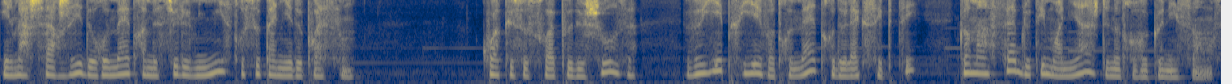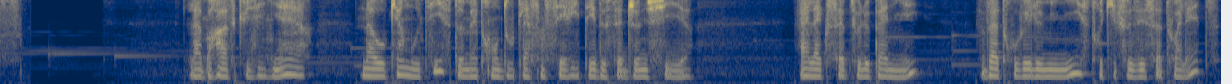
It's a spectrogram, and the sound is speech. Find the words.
Il m'a chargé de remettre à monsieur le ministre ce panier de poissons. Quoique ce soit peu de choses, veuillez prier votre maître de l'accepter comme un faible témoignage de notre reconnaissance. La brave cuisinière n'a aucun motif de mettre en doute la sincérité de cette jeune fille. Elle accepte le panier, va trouver le ministre qui faisait sa toilette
